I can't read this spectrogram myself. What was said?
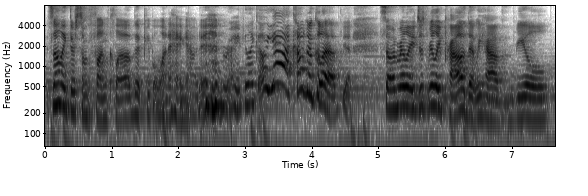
It's not like there's some fun club that people want to hang out in, right? You're like, oh yeah, condo club, yeah. So I'm really just really proud that we have real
